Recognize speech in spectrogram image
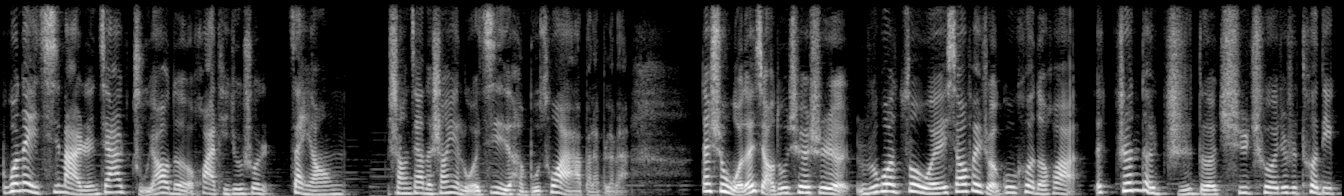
不过那一期嘛，人家主要的话题就是说赞扬商家的商业逻辑很不错啊，巴拉巴拉巴拉。但是我的角度却是，如果作为消费者顾客的话，真的值得驱车，就是特地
